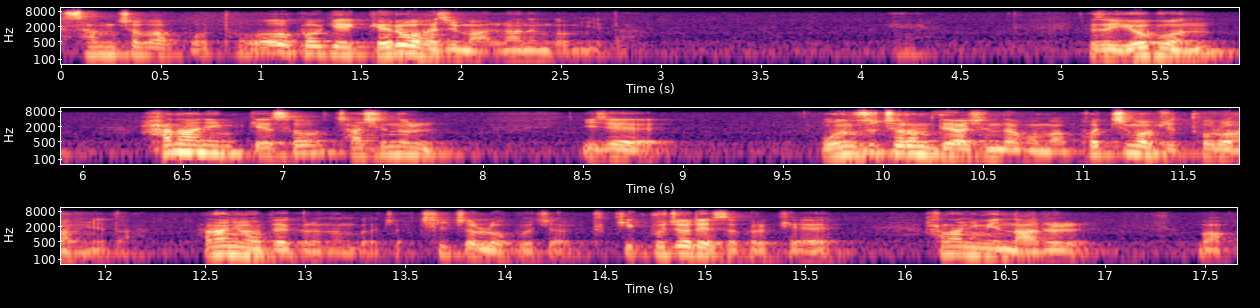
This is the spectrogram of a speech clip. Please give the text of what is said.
상처받고 더 거기에 괴로워하지 말라는 겁니다. 예. 그래서 욥은 하나님께서 자신을 이제 원수처럼 대하신다고 막 거침없이 토로합니다. 하나님 앞에 그러는 거죠. 7절로 9절. 특히 9절에서 그렇게 하나님이 나를 막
